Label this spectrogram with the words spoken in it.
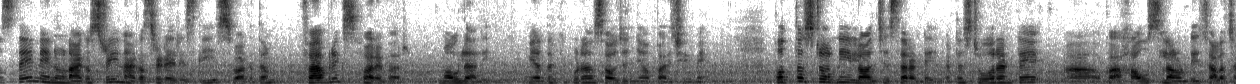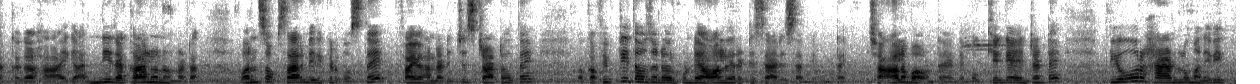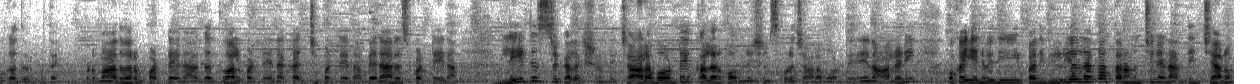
నమస్తే నేను నాగశ్రీ నాగశ్రీ డైరీస్కి స్వాగతం. Fabrics for ever Moulali. మీ అందరికీ కూడా సౌజన్య పరిచయమే. కొత్త స్టోర్ని లాంచ్ చేస్తారండి అంటే స్టోర్ అంటే ఒక హౌస్లా ఉండి చాలా చక్కగా హాయిగా అన్ని రకాలు అనమాట వన్స్ ఒకసారి మీరు ఇక్కడికి వస్తే ఫైవ్ హండ్రెడ్ నుంచి స్టార్ట్ అవుతాయి. ఒక ఫిఫ్టీ థౌజండ్ వరకు ఉండే ఆల్ వెరైటీ శారీస్ అన్నీ ఉంటాయి. చాలా బాగుంటాయండి. ముఖ్యంగా ఏంటంటే ప్యూర్ హ్యాండ్లూమ్ అనేవి ఎక్కువగా దొరుకుతాయి. ఇప్పుడు మాధవరం పట్టైనా గద్వాల్ పట్టైనా కంచి పట్టైనా బెనారస్ పట్టైనా లేటెస్ట్ కలెక్షన్ ఉంటాయి చాలా బాగుంటాయి. కలర్ కాంబినేషన్స్ కూడా చాలా బాగుంటాయి. నేను ఆల్రెడీ ఒక ఎనిమిది పది వీడియోల దాకా తన నుంచి నేను అందించాను.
